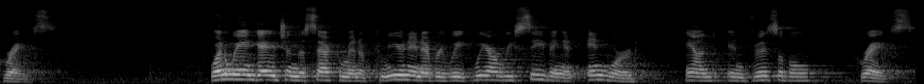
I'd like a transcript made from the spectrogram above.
grace. When we engage in the sacrament of communion every week, we are receiving an inward and invisible grace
